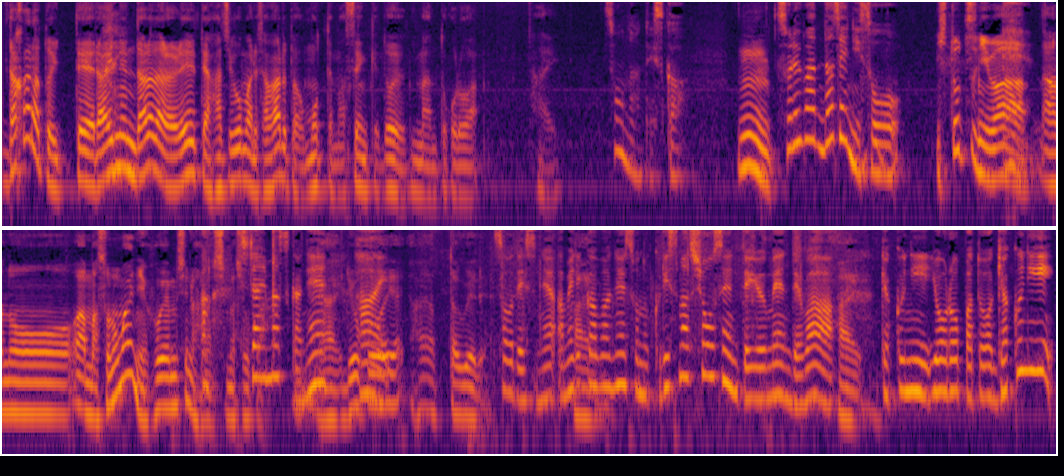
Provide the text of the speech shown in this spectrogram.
だからといって来年だらだら0.85まで下がるとは思ってませんけど今のところは、はい、そうなんですか、うん、それはなぜにそう一つには、えあのあまあ、その前に FOMC の話しましょうか。しちゃいますかね。はい、両方やった上で、そうですね。アメリカはね、はい、そのクリスマス商戦っていう面では、はい、逆にヨーロッパとは逆に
